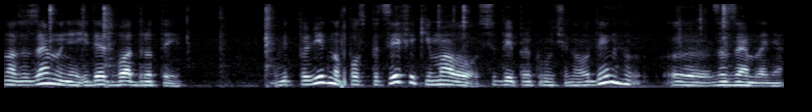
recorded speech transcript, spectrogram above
на заземлення йде два дроти. Відповідно, по специфіки мало сюди прикручено один е, заземлення,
